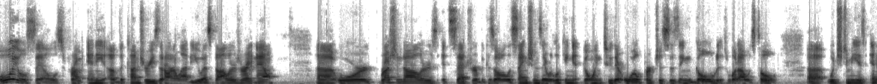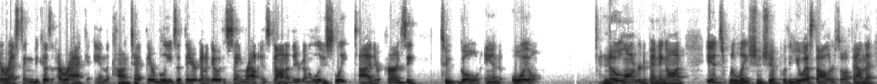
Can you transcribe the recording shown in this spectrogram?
oil sales from any of the countries that aren't allowed to U.S. dollars right now. Uh, or Russian dollars, etc., because of all the sanctions. They were looking at going to their oil purchases in gold, is what I was told, uh, which to me is interesting because Iraq and the contact there believes that they are going to go the same route as Ghana. They're going to loosely tie their currency to gold and oil, no longer depending on its relationship with the US dollar. So I found that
